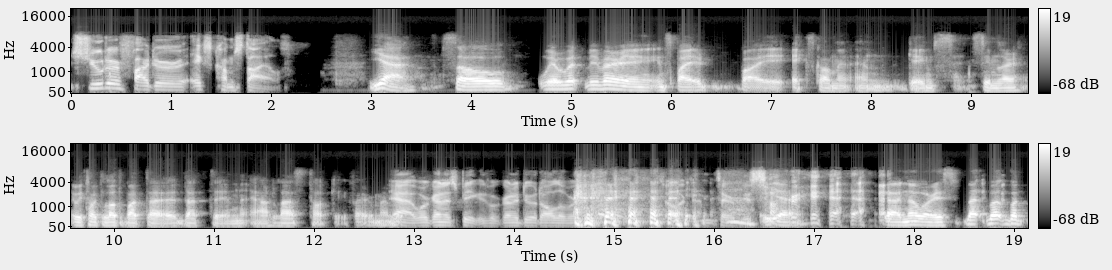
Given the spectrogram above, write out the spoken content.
shooter fighter XCOM style. Yeah, so we're we're very inspired by XCOM and, and games similar. We talked a lot about uh, that in our last talk, if I remember. Yeah, we're gonna speak. We're gonna do it all over. I'm terribly sorry. Yeah. yeah, no worries. But but but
